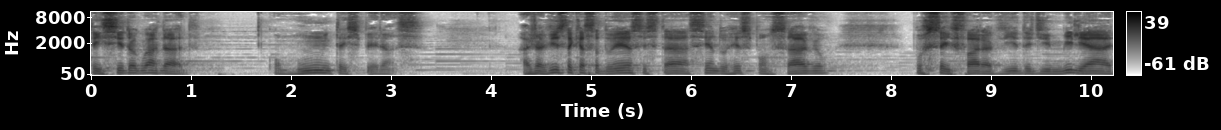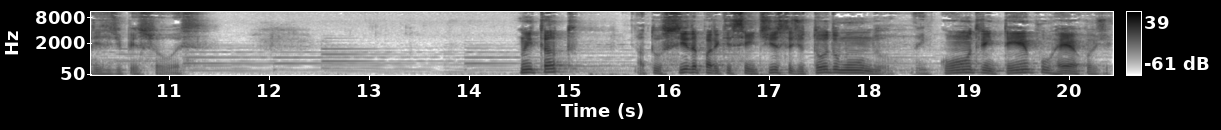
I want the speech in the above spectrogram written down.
tem sido aguardada com muita esperança. Haja vista que essa doença está sendo responsável por ceifar a vida de milhares de pessoas. No entanto, a torcida para que cientistas de todo o mundo encontrem em tempo recorde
